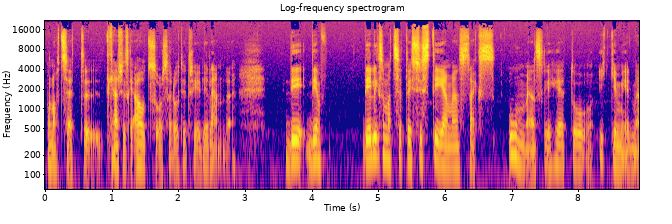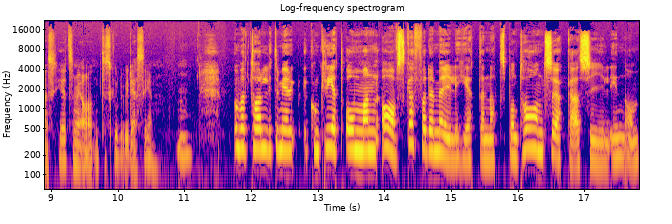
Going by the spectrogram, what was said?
på något sätt eh, kanske ska outsourca då till tredje länder. Det, det, det är liksom att sätta i system en slags omänsklighet och icke-medmänsklighet som jag inte skulle vilja se. Mm. Om man tar lite mer konkret, om man avskaffade möjligheten att spontant söka asyl inom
